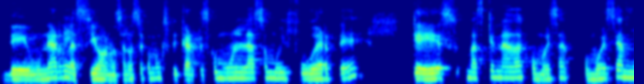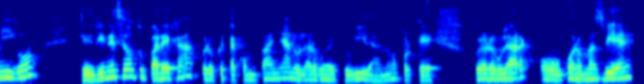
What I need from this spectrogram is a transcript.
de una relación. O sea, no sé cómo explicarte. Es como un lazo muy fuerte que es más que nada como, esa, como ese amigo que viene siendo tu pareja, pero que te acompaña a lo largo de tu vida, ¿no? Porque por lo regular, o bueno, más bien,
